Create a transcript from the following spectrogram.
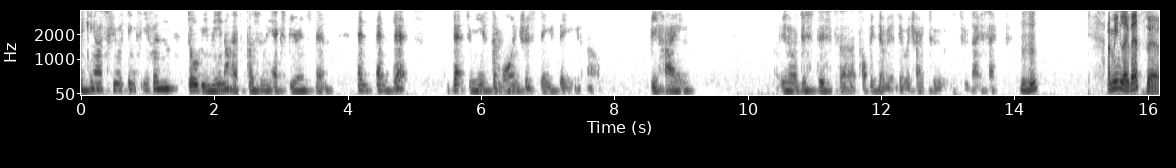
making us feel things even though we may not have personally experienced them and and that's that to me is the more interesting thing uh, behind you know this this uh, topic that we're, that we're trying to to dissect Mm-hmm. I mean, like that's a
